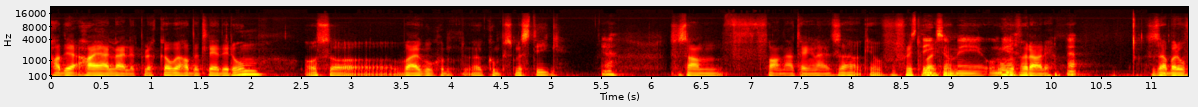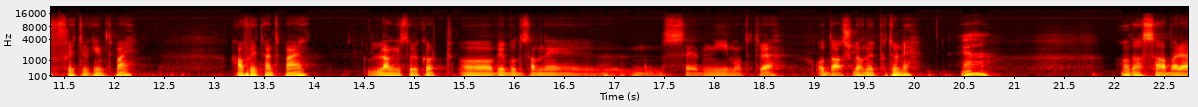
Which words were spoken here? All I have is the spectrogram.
hadde jeg, har jeg leilighet på Løkka hvor jeg hadde et ledig rom. Og så var jeg god kompis med Stig. ja. Så sa han faen, jeg trenger leilighet. Så jeg okay, hvorfor flytter Stig som i? Unge. Unge Ferrari. Ja. Så sa jeg bare hvorfor flytter du ikke inn til meg? Han flytta inn til meg. Lang historie kort. Og vi bodde sammen i mm, se, ni måneder, tror jeg. Og da skulle han ut på turné. ja. Og da sa bare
